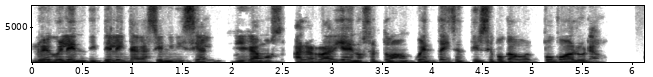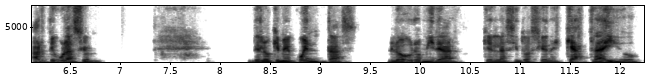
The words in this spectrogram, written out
Luego de la indagación inicial, llegamos a la rabia de no ser tomado en cuenta y sentirse poco, poco valorado. Articulación. De lo que me cuentas, logro mirar que en las situaciones que has traído,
